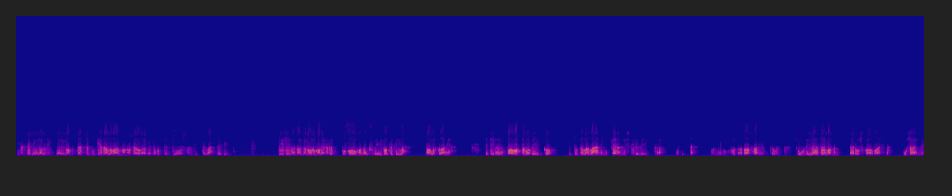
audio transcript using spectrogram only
ihan kevyellä lenkkeillä, mutta tässä kun kesällä varmaan on seuraavia tavoitteita tulossa, niin sitten lähtee siitä pisimään aika normaali harjoittelu kolmannelta viikolta kyllä alkaa. Ja, et siinä on palauttava viikko, sitten on tällä vähän niin kuin käynnistelyviikko ja sitten on niin kuin, alkaa taas harjoittelu. Että suunnilleen tällainen peruskaava ehkä useimmin.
